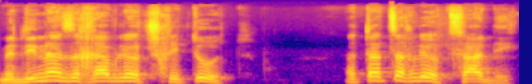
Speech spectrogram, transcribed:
מדינה זה חייב להיות שחיתות. אתה צריך להיות צדיק,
